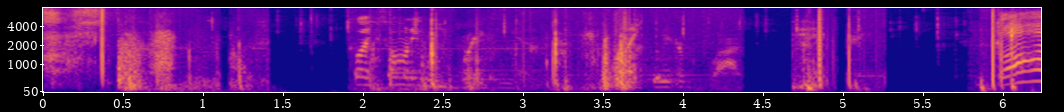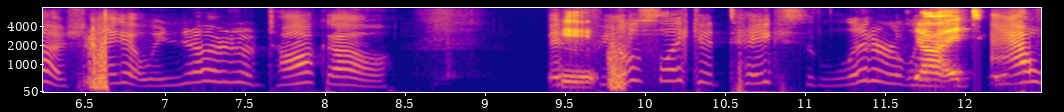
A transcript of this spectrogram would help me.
It's like somebody was breaking it. Like, we just black. Gosh, dang it! We know there's a taco. It It- feels like it takes literally Yeah, it takes hours.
